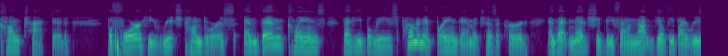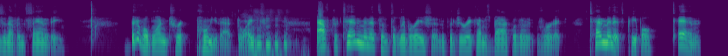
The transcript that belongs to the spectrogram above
contracted before he reached Honduras, and then claims that he believes permanent brain damage has occurred and that Ned should be found not guilty by reason of insanity. Bit of a one trick pony, that Dwight. After 10 minutes of deliberation, the jury comes back with a verdict. 10 minutes, people. 10.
